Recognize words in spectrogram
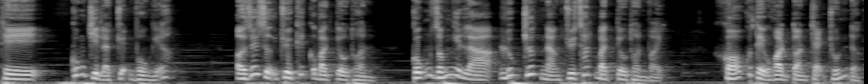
Thì cũng chỉ là chuyện vô nghĩa. Ở dưới sự truy kích của Bạch Tiểu Thuần, Cũng giống như là lúc trước nàng truy sát Bạch Tiểu Thuần vậy, Khó có thể hoàn toàn chạy trốn được.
